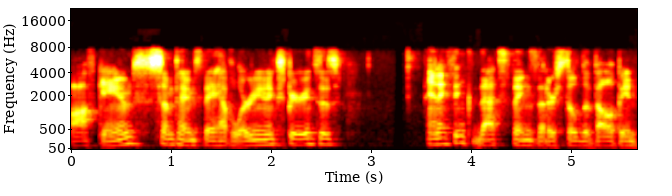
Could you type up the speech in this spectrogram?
off games, sometimes they have learning experiences. And I think that's things that are still developing.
